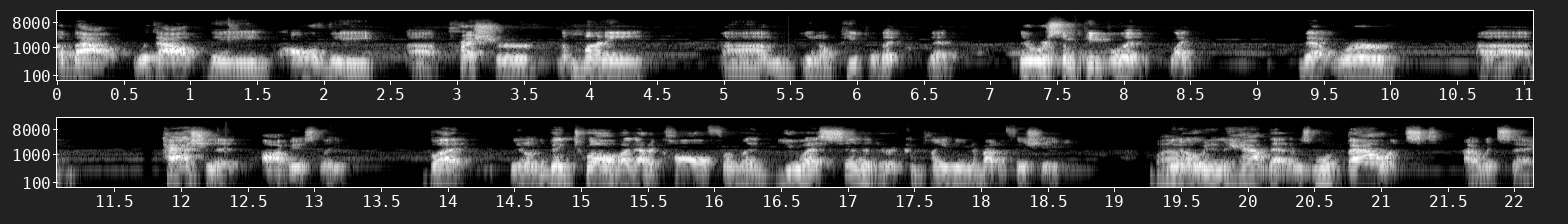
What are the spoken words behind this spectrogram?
about without the all the uh, pressure, the money. Um, you know, people that that there were some people that like that were uh, passionate, obviously, but you know, in the Big 12, I got a call from a U.S. senator complaining about officiating. Wow. You know, we didn't have that. It was more balanced, I would say.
